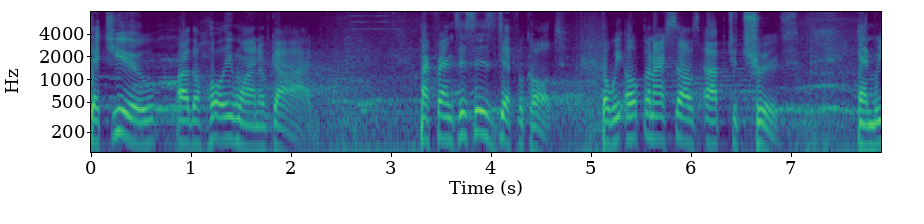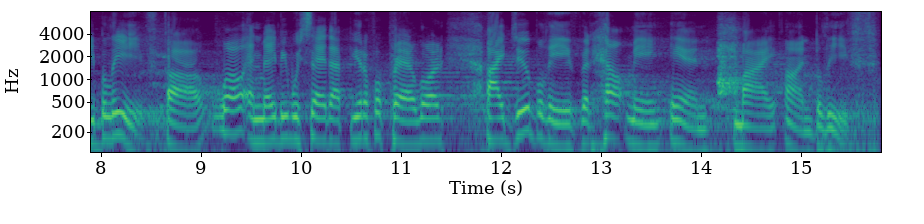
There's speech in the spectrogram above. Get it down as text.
that you are the Holy One of God. My friends, this is difficult, but we open ourselves up to truth and we believe. Uh, well, and maybe we say that beautiful prayer Lord, I do believe, but help me in my unbelief.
